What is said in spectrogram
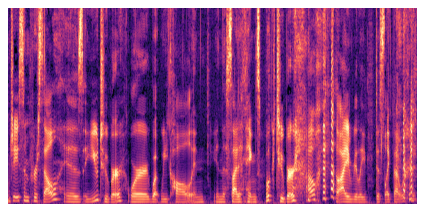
Jason Purcell is a YouTuber, or what we call in in this side of things, booktuber. Oh, I really dislike that word.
